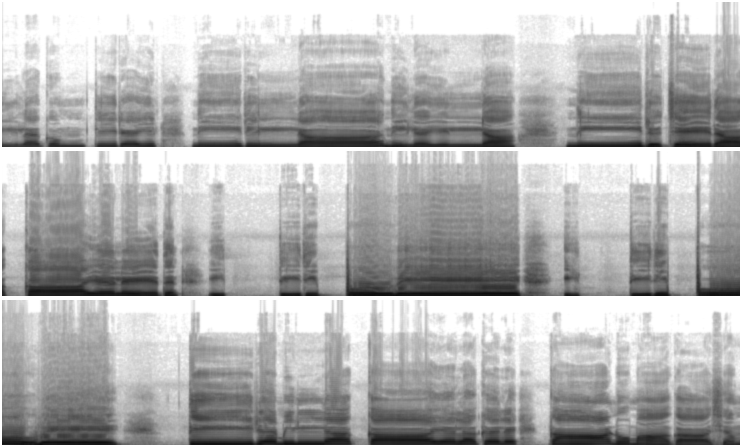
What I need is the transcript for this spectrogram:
ഇളകും തിരയിൽ നീരില്ല നിലയില്ല. നീരു ചേരാ കായലേതൻ ഇത്തിരിപ്പൂവേ ഇത്തിരിപ്പൂവേ. തീരമില്ല കായലകലെ കാണുമാകാശം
